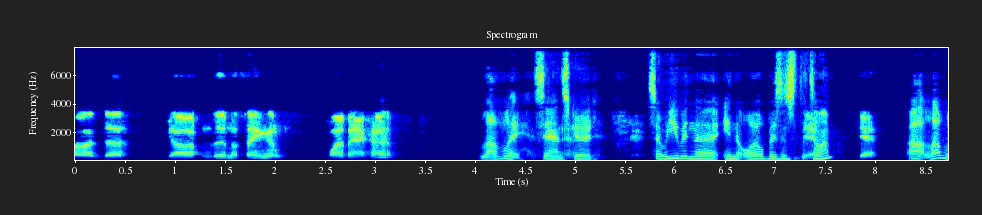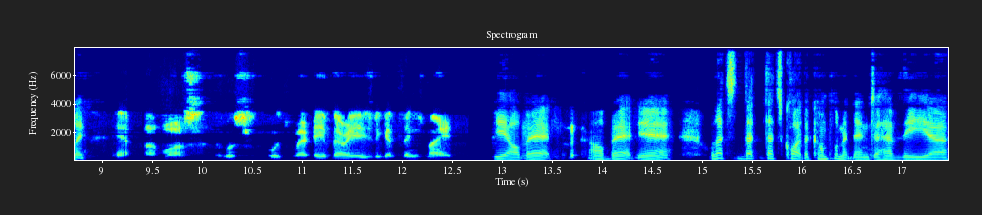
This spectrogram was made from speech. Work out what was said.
I'd uh, go up and do my thing and fly back home. Lovely. Sounds Yeah. good. So were you in the in the oil business at the Yeah. time? Yeah. Oh, lovely. Yeah, it was. It was, it was very, easy to get things made. Yeah, I'll bet. I'll bet. Yeah. Well, that's that. That's quite the compliment then to have the uh,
